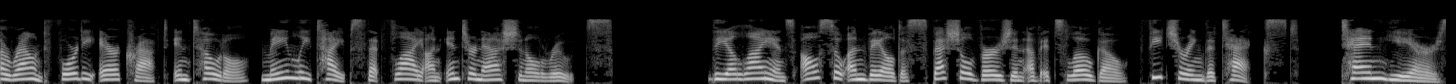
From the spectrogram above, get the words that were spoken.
Around 40 aircraft in total, mainly types that fly on international routes. The alliance also unveiled a special version of its logo, featuring the text, 10 years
